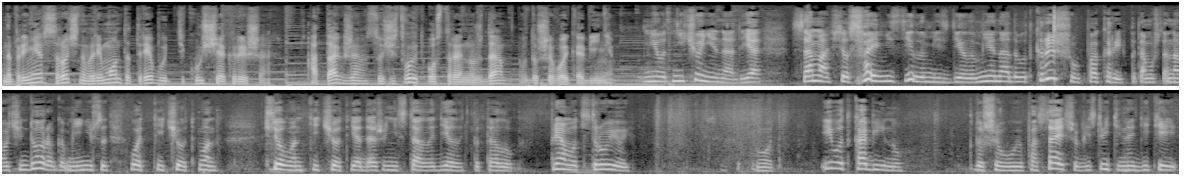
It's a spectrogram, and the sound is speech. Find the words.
Например, срочного ремонта требует текущая крыша, а также существует острая нужда в душевой кабине. Мне вот ничего не надо, я сама все своими силами сделаю. Мне надо вот крышу покрыть, потому что она очень дорого. Мне не что вот течет, вон все вон течет. Я даже не стала делать потолок, прям вот струей. Вот и вот кабину душевую поставить, чтобы действительно детей,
